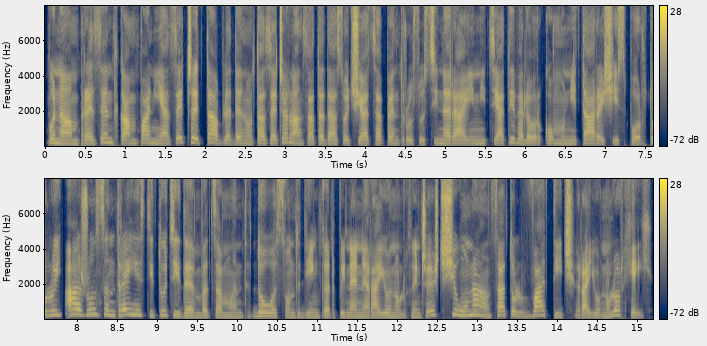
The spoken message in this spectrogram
Până în prezent, campania 10 table de nota 10 lansată de Asociația pentru susținerea inițiativelor comunitare și sportului a ajuns în trei instituții de învățământ. Două sunt din Cărpinene, raionul Hâncești și una în satul Vatici, raionul Orhei.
